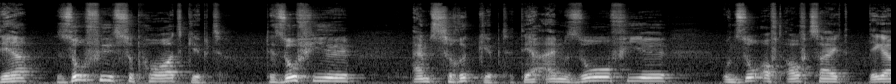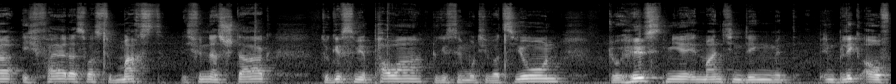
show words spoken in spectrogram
der so viel Support gibt, der so viel einem zurückgibt, der einem so viel und so oft aufzeigt, Digga, ich feiere das, was du machst, ich finde das stark, du gibst mir Power, du gibst mir Motivation, du hilfst mir in manchen Dingen mit in Blick auf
